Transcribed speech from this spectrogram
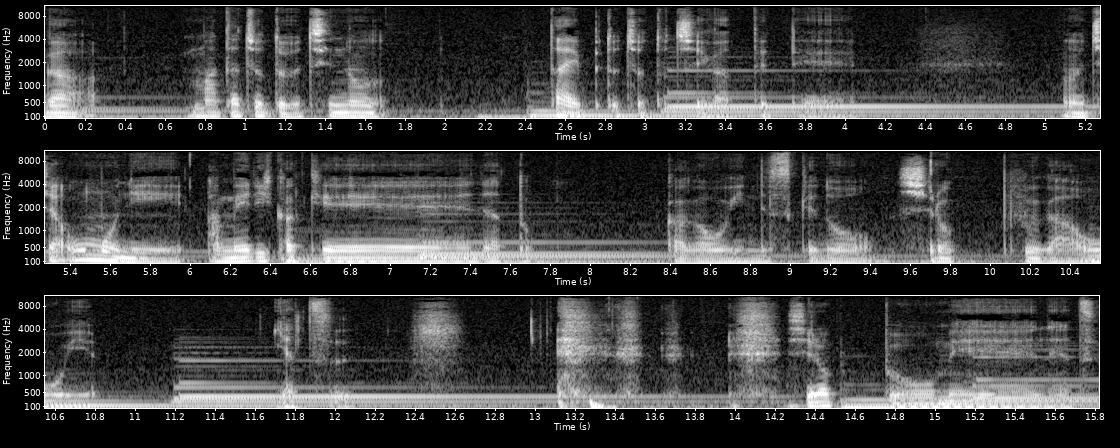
がまたちょっとうちのタイプとちょっと違っててうちは主にアメリカ系だとかが多いんですけどシロップが多いやつ。シロップ多めのやつ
